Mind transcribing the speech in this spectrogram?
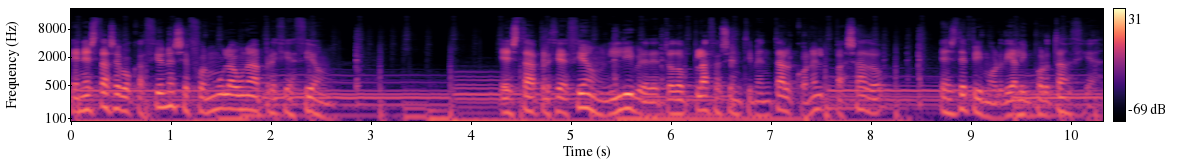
En estas evocaciones se formula una apreciación, esta apreciación libre de todo plazo sentimental con el pasado es de primordial importancia.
